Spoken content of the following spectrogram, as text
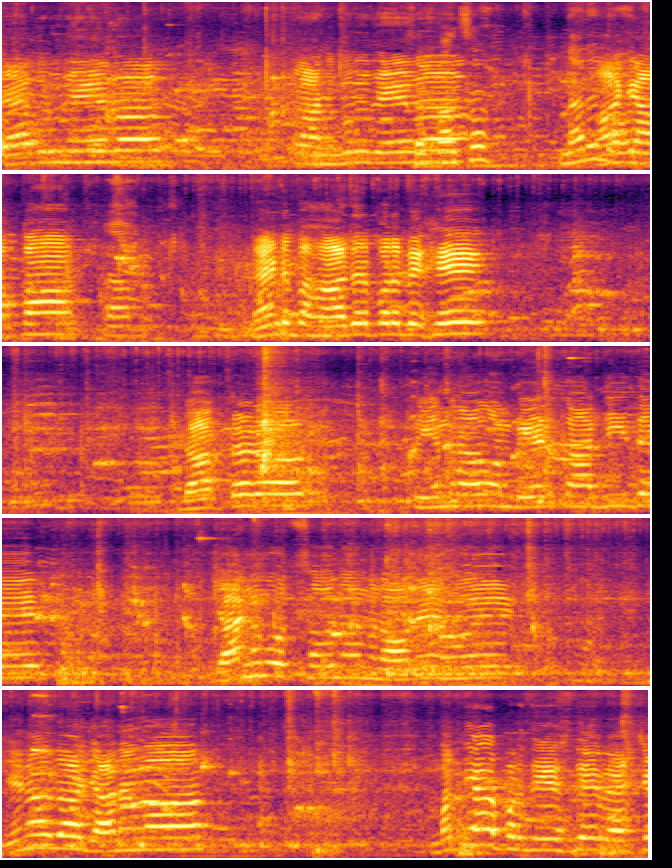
ਜੈ ਗੁਰੂਦੇਵ ਧੰਨ ਗੁਰੂਦੇਵ। ਸਰਪੰਚ ਸਾਹਿਬ ਨਾਰੇ ਅੱਜ ਆਪਾਂ ਪਿੰਡ ਬਹਾਦਰਪੁਰ ਵਿਖੇ ਡਾਕਟਰ ਭੀਮ ਰਾਓ ਅੰਬੇਡਕਰ ਜੀ ਦੇ ਜਨਮ ਉਤਸਵ ਨੂੰ ਮਨਾਉਂਦੇ ਹੋਏ, ਜਿਨ੍ਹਾਂ ਦਾ ਜਨਮ ਮੱਧਿਆ ਪ੍ਰਦੇਸ਼ ਦੇ ਵਿੱਚ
